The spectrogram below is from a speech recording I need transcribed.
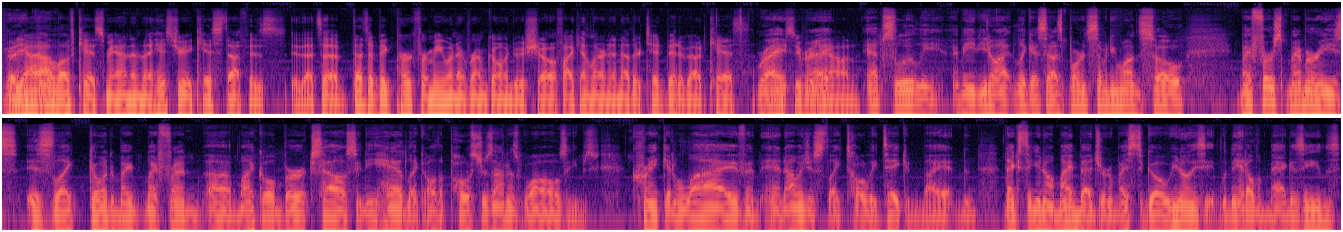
But Very yeah, I love Kiss, man, and the history of Kiss stuff is that's a that's a big perk for me whenever I'm going to a show. If I can learn another tidbit about Kiss, Right, I'm super right. down. Absolutely. I mean, you know, I, like I said, I was born in '71, so my first memories is like going to my my friend uh, Michael Burke's house, and he had like all the posters on his walls, and he was cranking alive, and and I was just like totally taken by it. And next thing you know, my bedroom, I used to go, you know, when they had all the magazines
